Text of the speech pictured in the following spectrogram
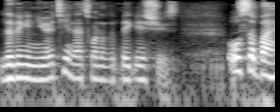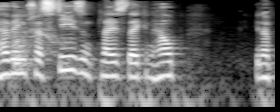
living annuity, and that's one of the big issues. Also, by having trustees in place, they can help you know,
